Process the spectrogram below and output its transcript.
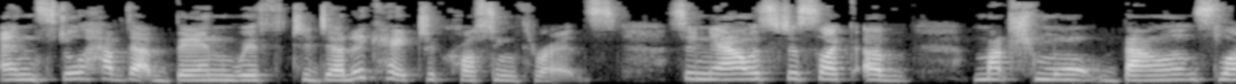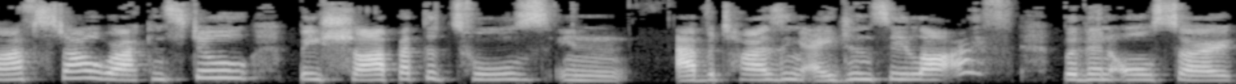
and still have that bandwidth to dedicate to crossing threads. So now it's just like a much more balanced lifestyle where I can still be sharp at the tools in advertising agency life, but then also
